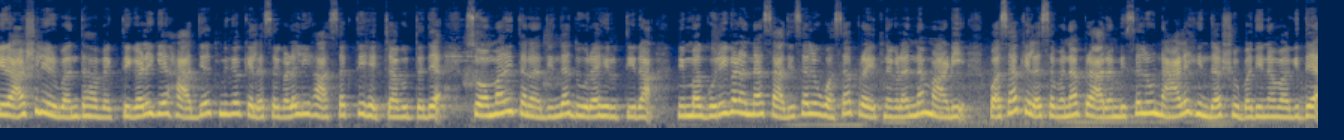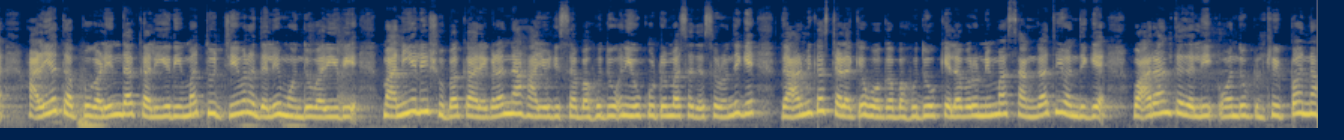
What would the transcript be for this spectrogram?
ಈ ರಾಶಿಯಲ್ಲಿರುವಂತಹ ವ್ಯಕ್ತಿಗಳಿಗೆ ಆಧ್ಯಾತ್ಮಿಕ ಕೆಲಸಗಳಲ್ಲಿ ಆಸಕ್ತಿ ಹೆಚ್ಚಾಗುತ್ತದೆ. ಸೋಮಾರಿತನದಿಂದ ದೂರ ಇರುತ್ತೀರಾ? ನಿಮ್ಮ ಗುರಿಗಳನ್ನು ಸಾಧಿಸಲು ಹೊಸ ಪ್ರಯತ್ನಗಳನ್ನು ಮಾಡಿ. ಹೊಸ ಕೆಲಸವನ್ನು ಪ್ರಾರಂಭಿಸಲು ನಾಳೆಯಿಂದ ಶುಭ ದಿನವಾಗಿದೆ. ಹಳೆಯ ತಪ್ಪುಗಳಿಂದ ಕಲಿಯಿರಿ ಮತ್ತು ಜೀವನದಲ್ಲಿ ಮುಂದುವರಿಯಿರಿ. ಮನೆಯಲ್ಲಿ ಶುಭ ಕಾರ್ಯಗಳನ್ನು ಆಯೋಜಿಸಬಹುದು. ನೀವು ಕುಟುಂಬ ಸದಸ್ಯರೊಂದಿಗೆ ಧಾರ್ಮಿಕ ಸ್ಥಳಕ್ಕೆ ಹೋಗಬಹುದು. ಕೆಲವರು ನಿಮ್ಮ ಸಂಗಾತಿಯೊಂದಿಗೆ ವಾರಾಂತ್ಯದಲ್ಲಿ ಒಂದು ಟ್ರಿಪ್ಪನ್ನು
